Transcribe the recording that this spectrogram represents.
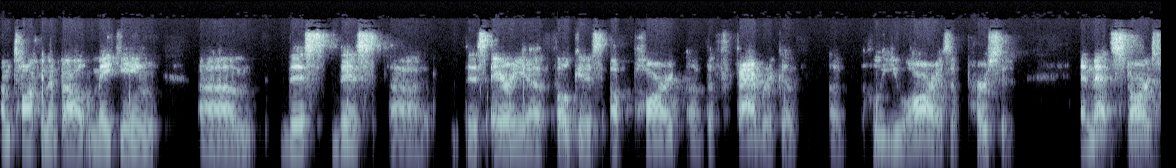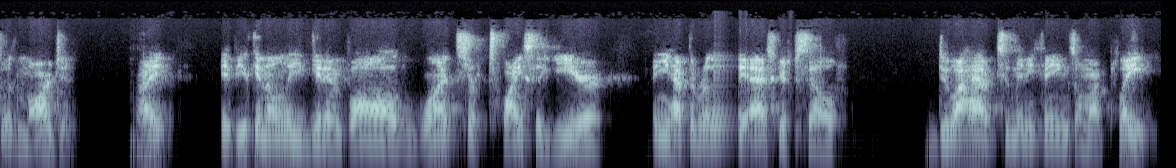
I'm talking about making um, this this uh, this area of focus a part of the fabric of of who you are as a person, and that starts with margin, right? If you can only get involved once or twice a year, then you have to really ask yourself, do I have too many things on my plate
